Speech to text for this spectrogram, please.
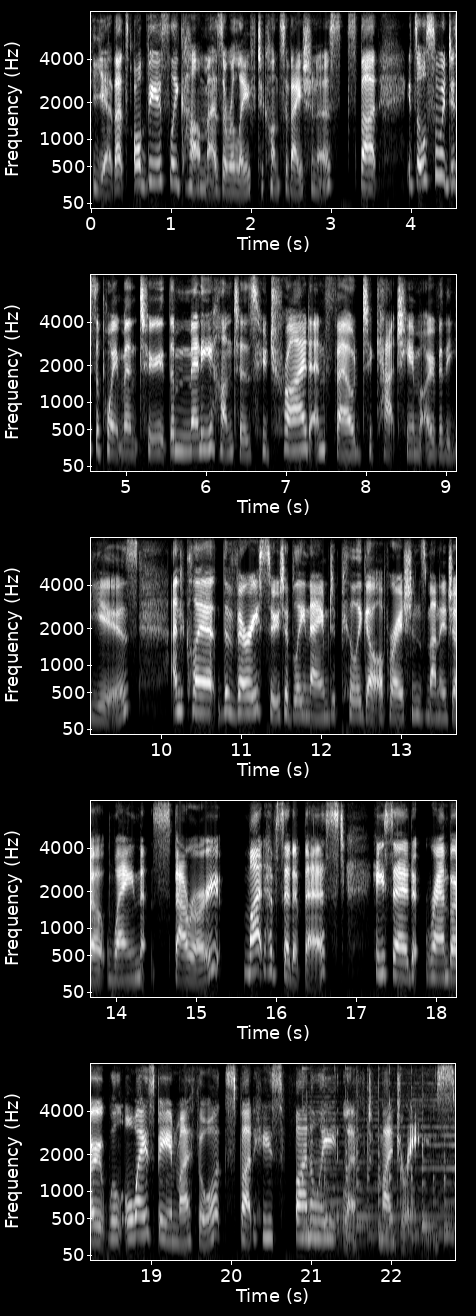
Yeah, that's obviously come as a relief to conservationists, but it's also a disappointment to the many hunters who tried and failed to catch him over the years. And Claire, the very suitably named Pilliga operations manager Wayne Sparrow, might have said it best. He said, Rambo will always be in my thoughts, but he's finally left my dreams.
